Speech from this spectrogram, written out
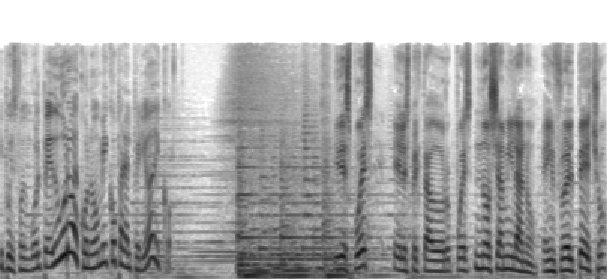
y pues fue un golpe duro económico para el periódico. Y después el espectador pues no se amilanó e infló el pecho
